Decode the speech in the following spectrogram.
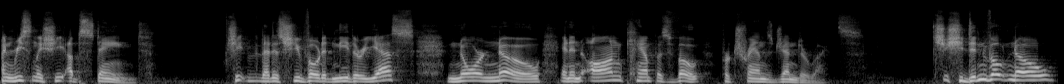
And recently she abstained. She, that is, she voted neither yes nor no in an on campus vote for transgender rights. She, she didn't vote no.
